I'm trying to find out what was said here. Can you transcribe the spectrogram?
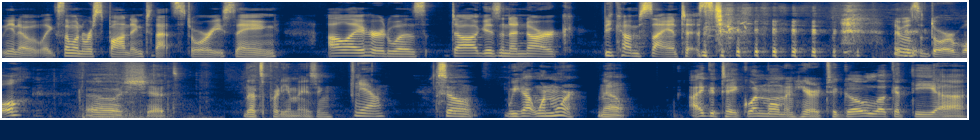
you know, like someone responding to that story saying all I heard was dog isn't a narc, become scientist. it was adorable. Oh shit. That's pretty amazing. Yeah. So we got one more. Now, I could take one moment here to go look at the uh,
